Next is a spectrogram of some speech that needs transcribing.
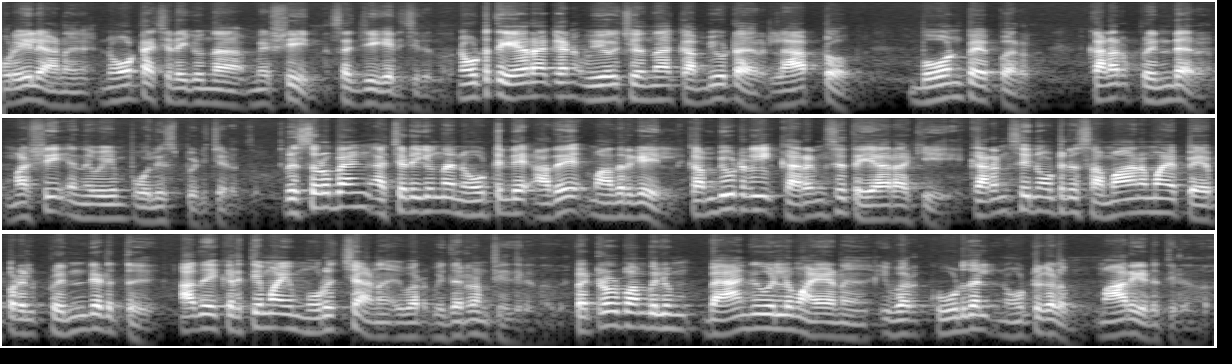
മുറിയിലാണ് നോട്ട് അച്ചടിക്കുന്ന മെഷീൻ സജ്ജീകരിച്ചിരുന്നത്. നോട്ട് തയ്യാറാക്കാൻ ഉപയോഗിച്ചിരുന്ന computer laptop bond paper colour printer മഷി എന്നിവയും പോലീസ് പിടിച്ചെടുത്തു. റിസർവ് ബാങ്ക് അച്ചടിക്കുന്ന നോട്ടിന്റെ അതേ മാതൃകയിൽ കമ്പ്യൂട്ടറിൽ കറൻസി തയ്യാറാക്കി. കറൻസി നോട്ടിന് സമാനമായ പേപ്പറിൽ പ്രിന്റ് എടുത്ത് അത് കൃത്യമായി മുറിച്ചാണ് ഇവർ വിതരണം ചെയ്തിരുന്നത്. പെട്രോൾ പമ്പിലും ബാങ്കുകളിലുമായാണ് ഇവർ കൂടുതൽ നോട്ടുകളും മാറിയെടുത്തിരുന്നത്.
